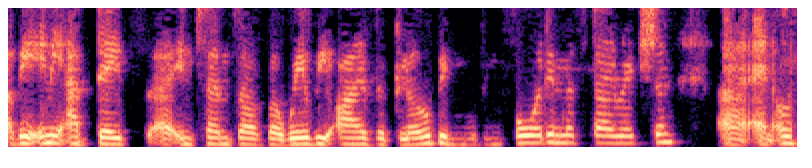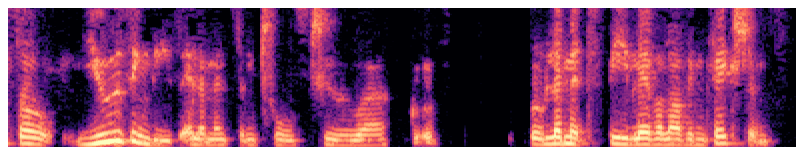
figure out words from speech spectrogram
Are there any updates uh, in terms of where we are as a globe in moving forward in this direction, and also using these elements and tools to limit the level of infections?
